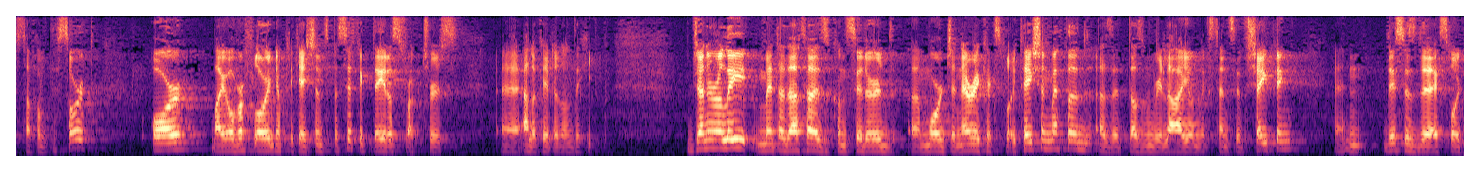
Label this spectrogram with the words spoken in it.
stuff of the sort, or by overflowing application-specific data structures uh, allocated on the heap. Generally, metadata is considered a more generic exploitation method as it doesn't rely on extensive shaping. And this is the exploit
